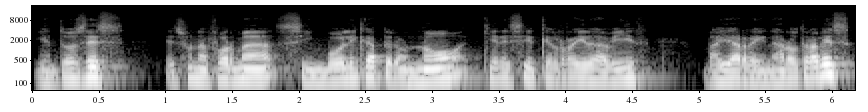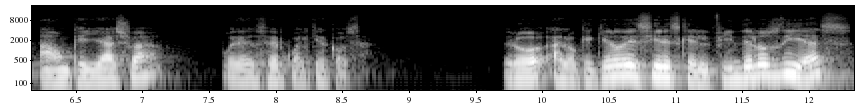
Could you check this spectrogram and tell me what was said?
Y entonces es una forma simbólica, pero no quiere decir que el rey David vaya a reinar otra vez, aunque Yahshua puede hacer cualquier cosa. Pero a lo que quiero decir es que el fin de los días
